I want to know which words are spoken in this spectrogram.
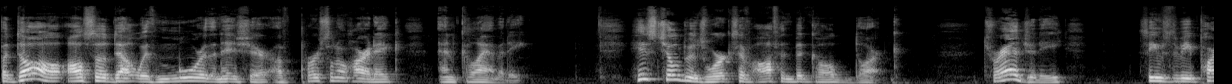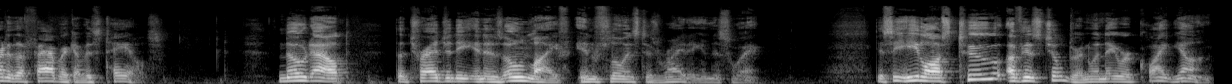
But Dahl also dealt with more than his share of personal heartache and calamity. His children's works have often been called dark. Tragedy seems to be part of the fabric of his tales. No doubt the tragedy in his own life influenced his writing in this way. You see, he lost two of his children when they were quite young.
